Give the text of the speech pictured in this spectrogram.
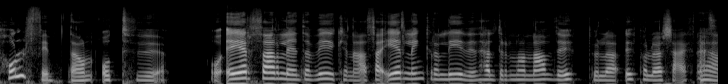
12.15 og 2 og er þar leiðin að viðkynna að það er lengra liðið heldur en hann hafði upphaflega sagt Já,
